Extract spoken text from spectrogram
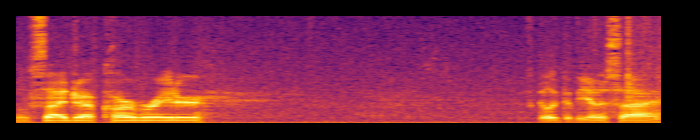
Little side draft carburetor. Let's go look at the other side.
